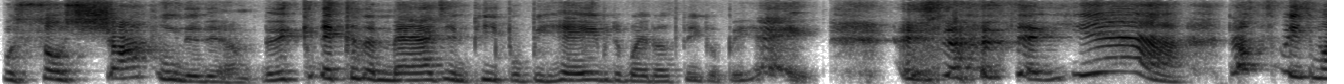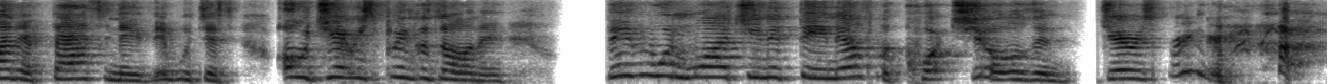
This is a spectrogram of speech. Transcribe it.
was so shocking to them. They, they could imagine people behave the way those people behave. And so I said, "Yeah, that's the reason why they're fascinated." They were just, "Oh, Jerry Springer's on it." They wouldn't watch anything else but court shows and Jerry Springer.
